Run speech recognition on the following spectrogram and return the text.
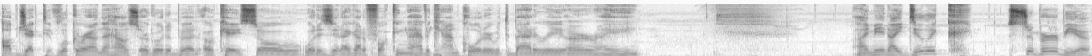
Objective. Look around the house or go to bed. Okay, so what is it? I got a fucking I have a camcorder with the battery. Alright. I'm in idyllic suburbia.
